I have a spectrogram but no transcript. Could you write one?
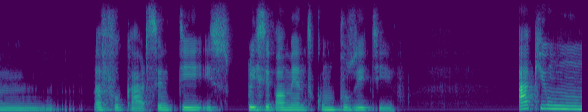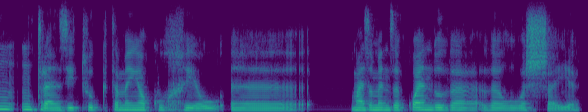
um, a focar. Senti isso principalmente como positivo. Há aqui um, um trânsito que também ocorreu uh, mais ou menos a quando da, da lua cheia,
